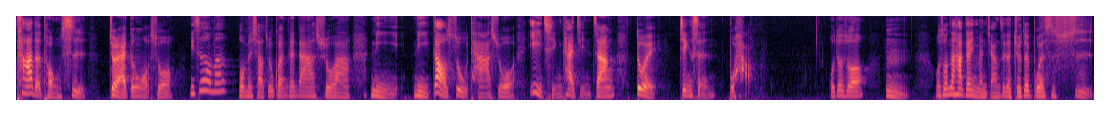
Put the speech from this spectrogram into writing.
他的同事就来跟我说，你知道吗？我们小主管跟大家说啊，你你告诉他说，疫情太紧张，对精神。不好，我就说，嗯，我说那他跟你们讲这个绝对不会是是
